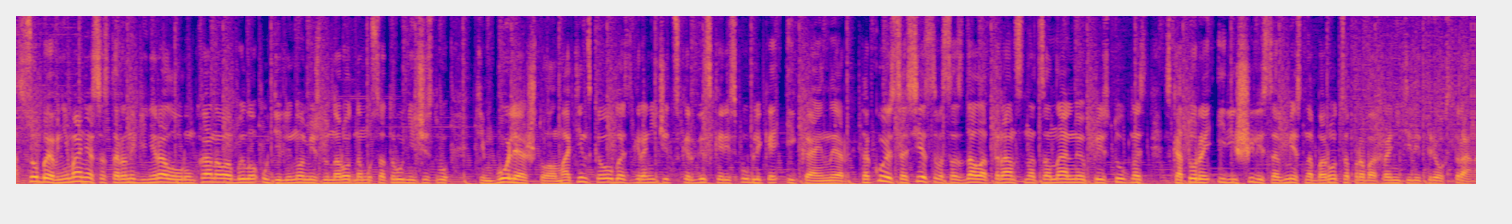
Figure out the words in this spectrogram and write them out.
Особое внимание со стороны генерала Урумханова было уделено международному сотрудничеству, тем более, что Алматинская область граничит с Кыргызской республикой и КНР. Такое соседство создало транснациональную преступность, с которой и решили совместно бороться правоохранители трех стран.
